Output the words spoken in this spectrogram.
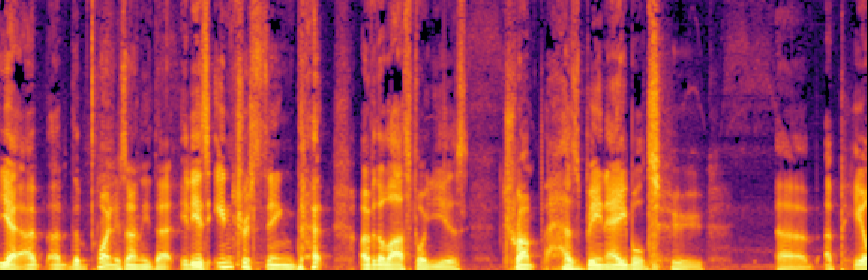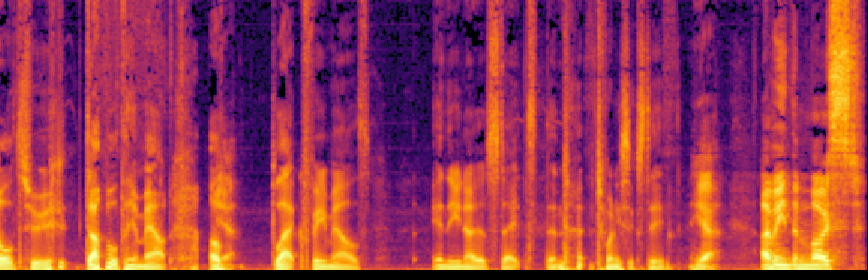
yeah. I, I, the point is only that it is interesting that over the last four years, Trump has been able to uh, appeal to double the amount of Yeah. black females in the United States than 2016. Yeah. I mean, the most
